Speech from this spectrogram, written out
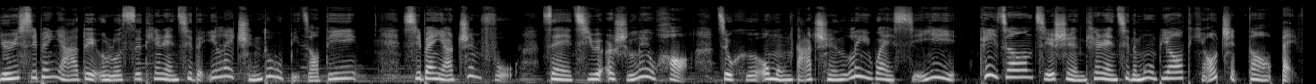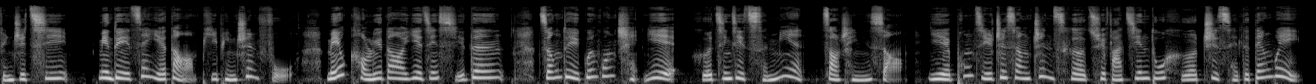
由于西班牙对俄罗斯天然气的依赖程度比较低，西班牙政府在七月二十六号就和欧盟达成例外协议，可以将节省天然气的目标调整到百分之七。面对在野党批评政府没有考虑到夜间熄灯将对观光产业和经济层面造成影响，也抨击这项政策缺乏监督和制裁的单位。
